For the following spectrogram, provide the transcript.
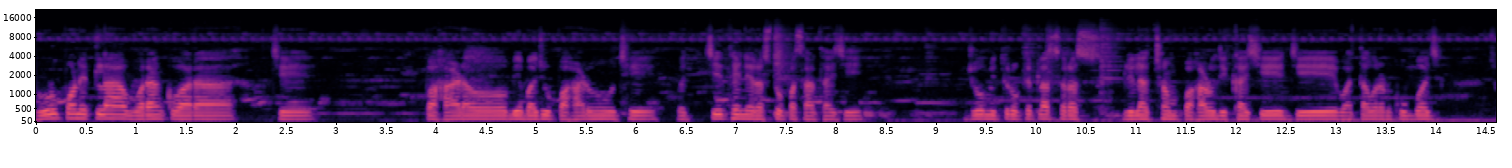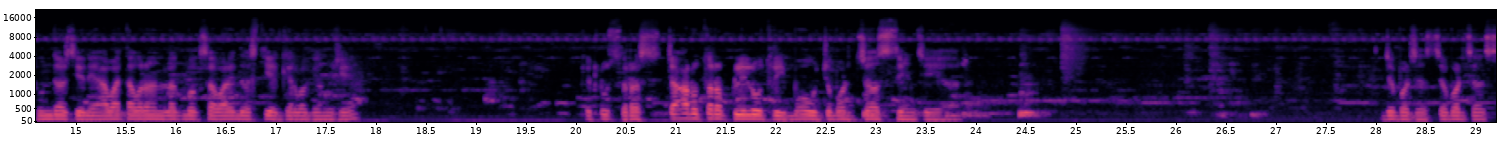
રોડ પણ એટલા વરાંકવાળા છે. પહાડો, બે બાજુ પહાડો છે. વચ્ચે થઈને રસ્તો પસાર થાય છે. જો મિત્રો, કેટલા સરસ લીલાછમ પહાડો દેખાય છે, જે વાતાવરણ ખૂબ જ સુંદર છે અને આ વાતાવરણ લગભગ સવારે દસથી અગિયાર વાગ્યાનું છે. કેટલું સરસ. ચારો તરફ લીલોતરી. બહુ જબરજસ્ત સીન છે યાર. જબરજસ્ત જબરજસ્ત.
